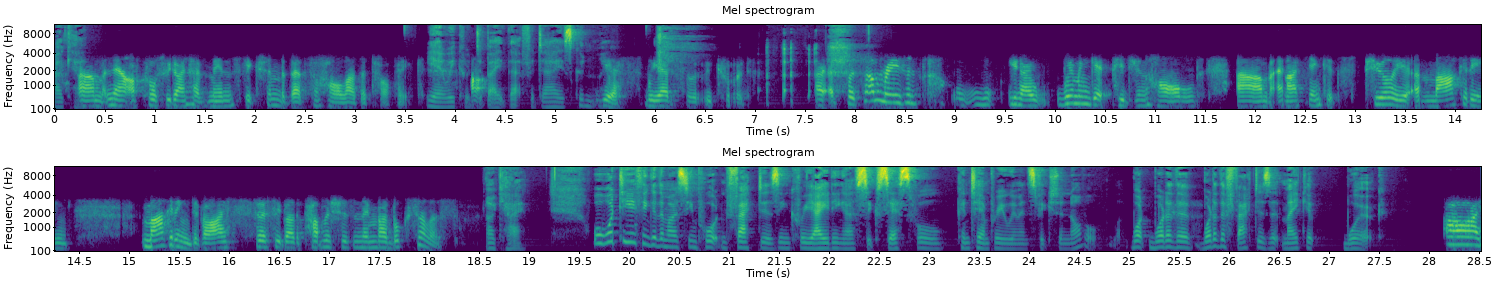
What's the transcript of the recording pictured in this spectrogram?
Okay. Um, now, of course, we don't have men's fiction, but that's a whole other topic. yeah, we could debate that for days, couldn't we? Yes, we absolutely could. Uh, for some reason, w- you know, women get pigeonholed, um, and I think it's purely a marketing marketing device, firstly by the publishers and then by booksellers. Okay. Well, what do you think are the most important factors in creating a successful contemporary women's fiction novel? What what are the what are the factors that make it work? Oh, I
